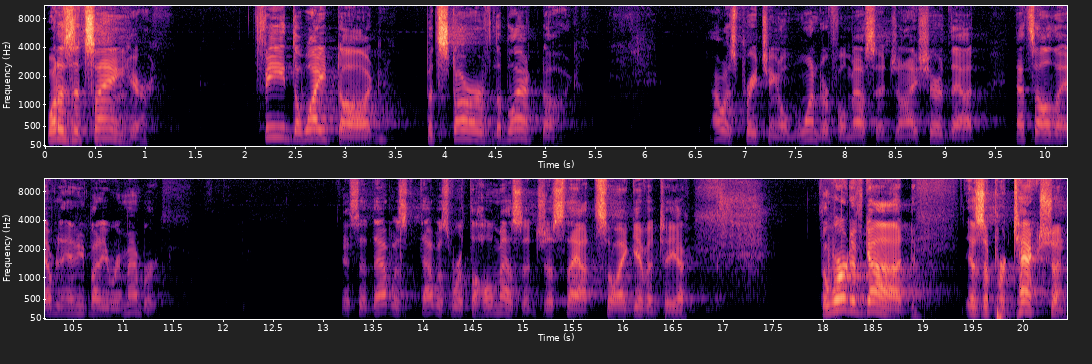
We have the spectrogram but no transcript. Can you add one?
what is it saying here? Feed the white dog, but starve the black dog. I was preaching a wonderful message, and I shared that. That's all that anybody remembered. They said that was, that was worth the whole message, just that, so I give it to you. The Word of God is a protection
